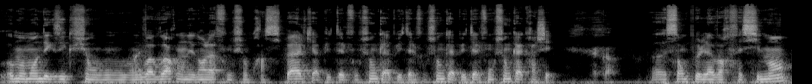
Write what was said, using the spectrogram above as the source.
au moment d'exécution, on, va voir on est dans la fonction principale qui a appelé telle fonction, qui a appelé telle fonction, qui a appelé telle fonction, qui a craché. D'accord. Euh, ça, on peut l'avoir facilement.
